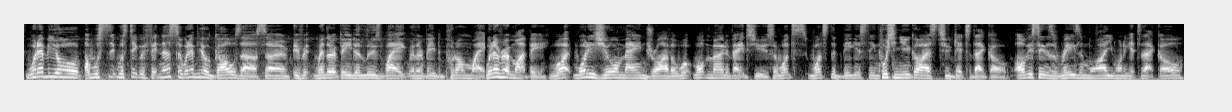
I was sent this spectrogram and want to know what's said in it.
Whatever your, I will st- we'll stick with fitness. So whatever your goals are, so if it, whether it be to lose weight, whether it be to put on weight, whatever it might be, what what is your main driver? What what motivates you? So what's what's the biggest thing pushing you guys to get to that goal? Obviously, there's a reason why you want to get to that goal.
